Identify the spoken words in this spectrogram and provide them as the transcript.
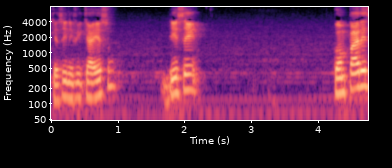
¿qué significa eso? Dice, compare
